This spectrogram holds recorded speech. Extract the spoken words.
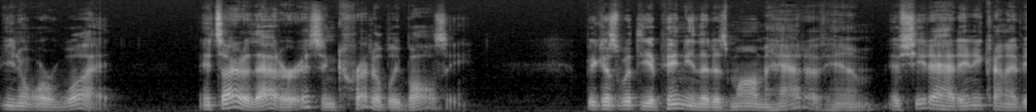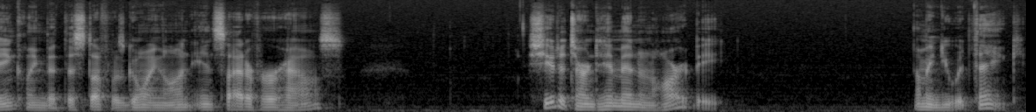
you know, or what. It's either that or it's incredibly ballsy. Because with the opinion that his mom had of him, if she'd have had any kind of inkling that this stuff was going on inside of her house, she'd have turned him in in a heartbeat. I mean, you would think.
